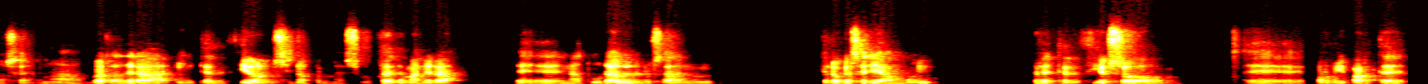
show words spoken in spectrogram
no sé, una verdadera intención, sino que me surge de manera eh, natural. O sea, creo que sería muy pretencioso eh, por mi parte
